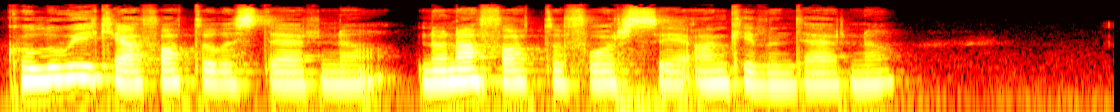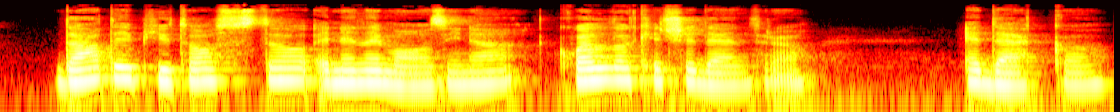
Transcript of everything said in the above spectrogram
colui che ha fatto l'esterno non ha fatto forse anche l'interno? Date piuttosto in elemosina quello che c'è dentro, ed ecco,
